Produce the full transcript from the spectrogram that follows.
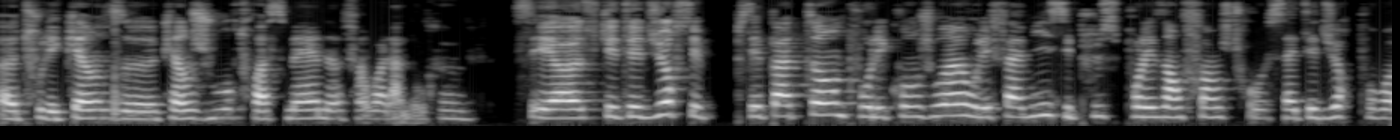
euh, tous les 15 euh, 15 jours, trois semaines. Enfin voilà, donc c'est ce qui était dur, c'est c'est pas tant pour les conjoints ou les familles, c'est plus pour les enfants, je trouve. Ça a été dur pour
